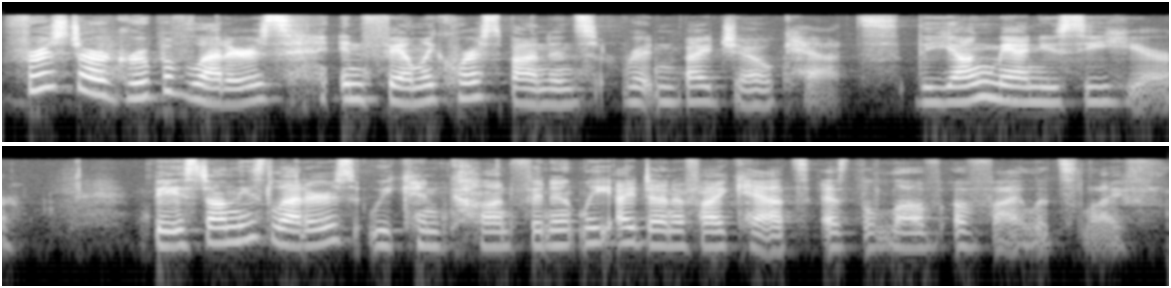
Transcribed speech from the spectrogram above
First are a group of letters in family correspondence written by Joe Katz, the young man you see here. Based on these letters, we can confidently identify Katz as the love of Violet's life.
